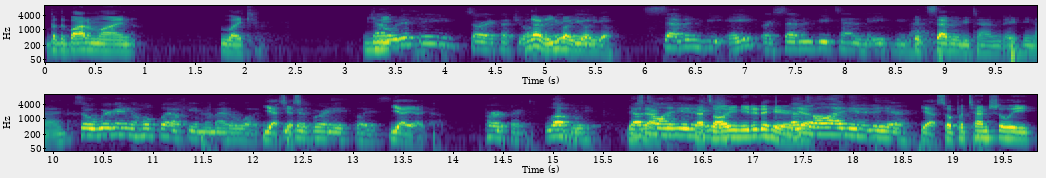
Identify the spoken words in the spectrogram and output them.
But the bottom line, like, you now, need. would it be? Sorry to cut you off. no, no, would you it go, you go, be you go. Seven v eight or seven v ten and eight v nine. It's seven v 10, 8 v nine. So we're getting a home playoff game no matter what. Yes, yes. Because we're in eighth place. Yeah, yeah, yeah. Perfect. Lovely. That's exactly. all I needed. That's to all hear. you needed to hear. That's yeah. all I needed to hear. Yeah. So potentially,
